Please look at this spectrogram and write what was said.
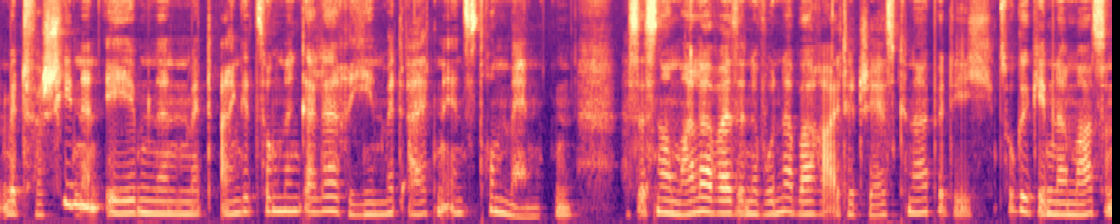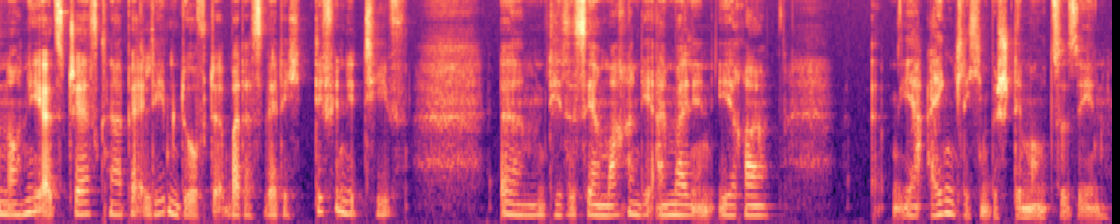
mit verschiedenen Ebenen, mit eingezogenen Galerien, mit alten Instrumenten. Das ist normalerweise eine wunderbare alte Jazzkneipe, die ich zugegebenermaßen noch nie als Jazzkneipe erleben durfte, aber das werde ich definitiv ähm, dieses Jahr machen, die einmal in ihrer äh, ja, eigentlichen Bestimmung zu sehen.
